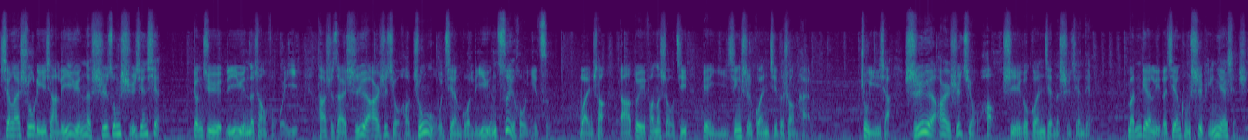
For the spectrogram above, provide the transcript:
先来梳理一下黎云的失踪时间线。根据黎云的丈夫回忆，他是在十月二十九号中午见过黎云最后一次，晚上打对方的手机便已经是关机的状态了。注意一下，十月二十九号是一个关键的时间点。门店里的监控视频也显示，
